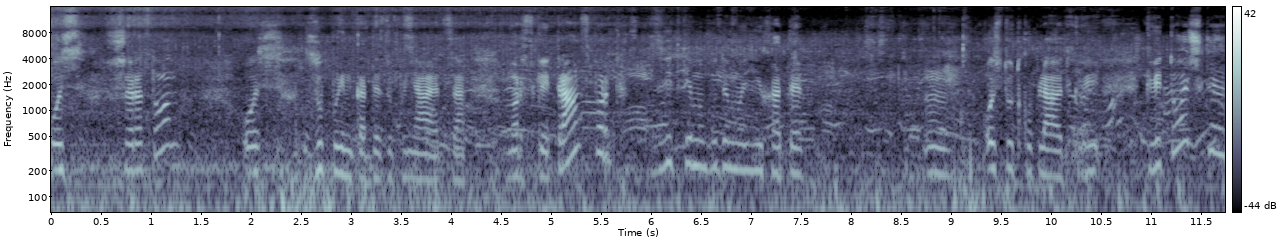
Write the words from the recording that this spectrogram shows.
Ось Шератон, ось зупинка, де зупиняється морський транспорт, звідки ми будемо їхати. Ось тут купляють квіточки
